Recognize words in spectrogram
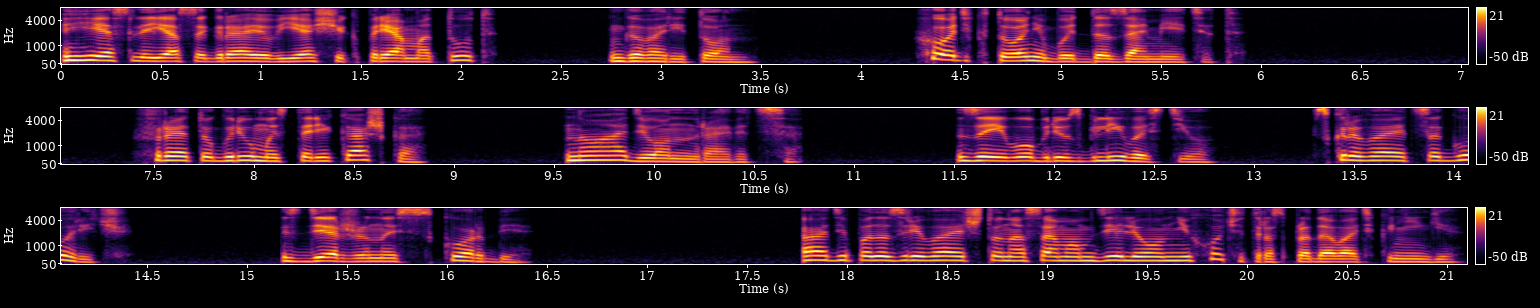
«Если я сыграю в ящик прямо тут», — говорит он, — «хоть кто-нибудь да заметит». Фред угрюмый старикашка, но Аде он нравится. За его брюзгливостью скрывается горечь, сдержанность скорби. Ади подозревает, что на самом деле он не хочет распродавать книги.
